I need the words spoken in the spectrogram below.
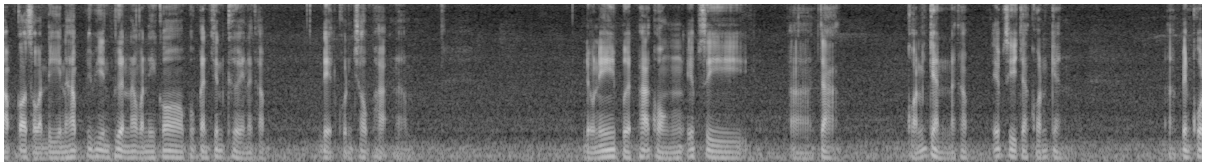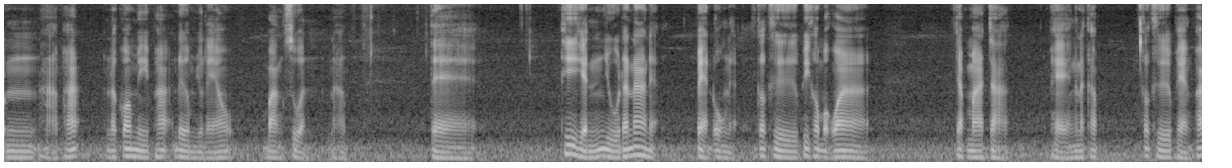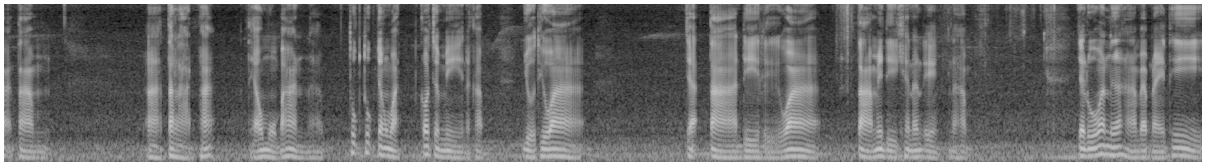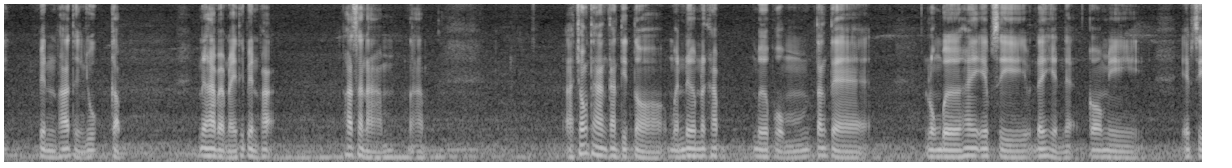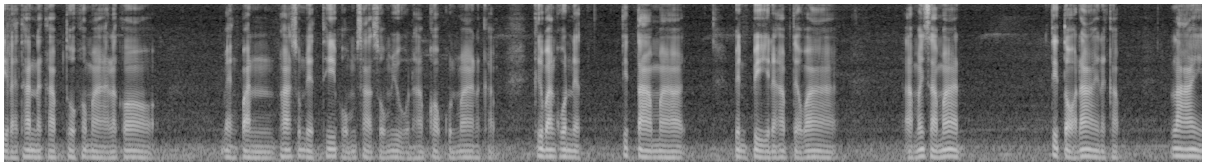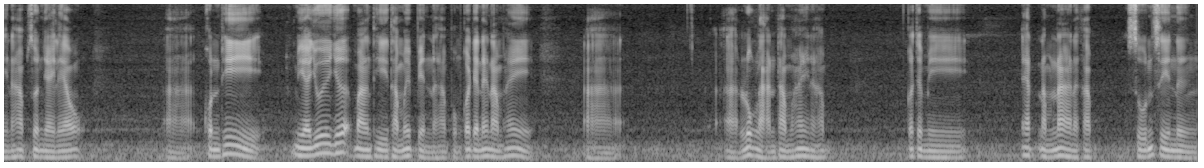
ครับก็สวัสดีนะครับพี่พี่เพื่อนๆนะวันนี้ก็พบกันเช่นเคยนะครับ เดทคนชอบพระนะครับเดี๋ยวนี้เปิดพระของ FC อาจากขอนแก่นนะครับ FC จากขอนแก่น เป็นคนหาพระแล้วก็มีพระเดิมอยู่แล้วบางส่วนนะครับ แต่ที่เห็นอยู่ด้านหน้าเนี่ยแปดองค์เนี่ยก็คือพี่เขาบอกว่าจับมาจากแผงนะครับ ก็คือแผงพระตามาตลาดพระแถวหมู่บ้านนะครับทุกๆจังหวัดก็จะมีนะครับ อยู่ที่ว่าจะตาดีหรือว่าตาไม่ดีแค่นั้นเองนะครับ จะรู้ว่าเนื้อหาแบบไหนที่เป็นพระถึงยุคกับเนื้อหาแบบไหนที่เป็นพระพระสนามนะครับช่องทางการติดต่อเหมือนเดิมนะครับ เบอร์ผมตั้งแต่ ลงเบอร์ให้ FC ได้เห็นเนี่ยก็มี FC หลายท่านนะครับโทรเข้ามาแล้วก็แบ่งปันพระสมเด็จที่ผมสะสมอยู่นะครับ ขอบคุณมากนะครับ คือบางคนเนี่ยติดตามมาเป็นปีนะครับ แต่ว่าไม่สามารถติดต่อได้นะครับไลน์นะครับ ส่วนใหญ่แล้วคนที่มีอายุเยอะๆบางทีทำไม่เป็นนะครับ ผมก็จะแนะนำให้ลูกหลานทำให้นะครับ ก็จะมีแอดนำหน้านะครับ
